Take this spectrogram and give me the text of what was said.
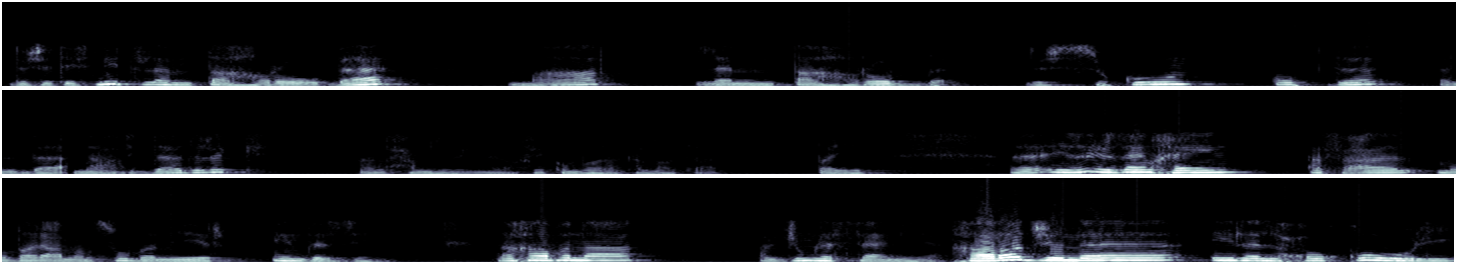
Dus het is niet lam tahroba, maar lam tahrob. Dus sukoon op de al-ba. Nou, is het duidelijk? Alhamdulillah. Fikum barakallah ta'ala. طيب. Er zijn geen af'al mudari' mansooba meer in de zin. Dan gaan we naar الجملة الثانية خرجنا إلى الحقول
